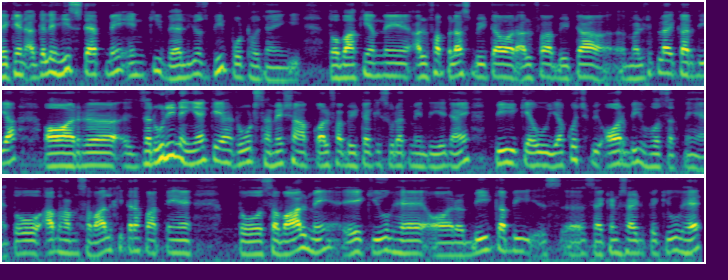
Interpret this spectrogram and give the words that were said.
लेकिन अगले ही स्टेप में इनकी वैल्यूज़ भी पुट हो जाएँगी। तो बाकी हमने अल्फ़ा प्लस बीटा और अल्फ़ा बीटा मल्टीप्लाई कर दिया, और ज़रूरी नहीं है कि रूट्स हमेशा आपको अल्फ़ा बीटा की सूरत में दिए जाएँ, पी, क्यू या कुछ भी और भी हो सकते हैं। तो अब हम सवाल की तरफ़ आते हैं। तो सवाल में ए क्यूब है और बी का भी सेकंड साइड पे क्यूब है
